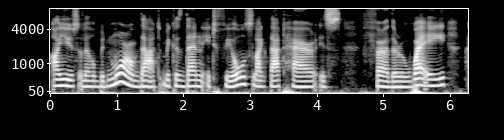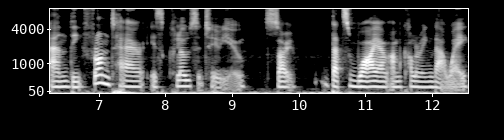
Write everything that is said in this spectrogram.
I use a little bit more of that because then it feels like that hair is further away and the front hair is closer to you. So that's why I'm, coloring that way.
